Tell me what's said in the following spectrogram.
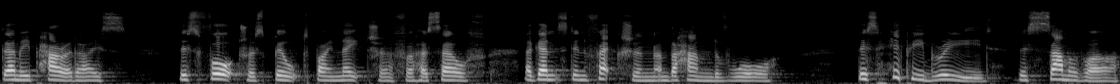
demi paradise, this fortress built by nature for herself against infection and the hand of war, this hippie breed, this samovar,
